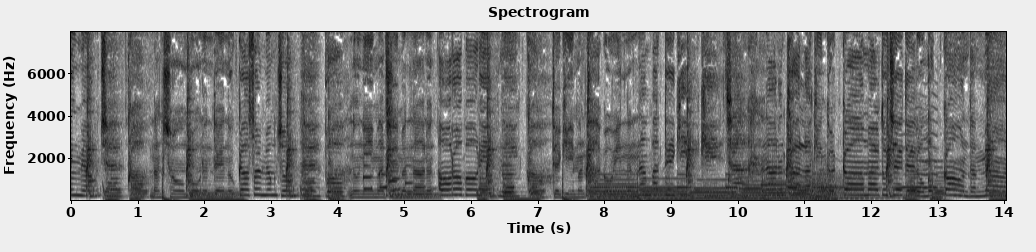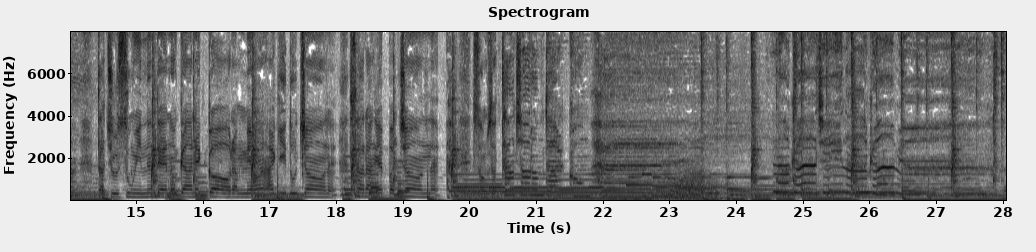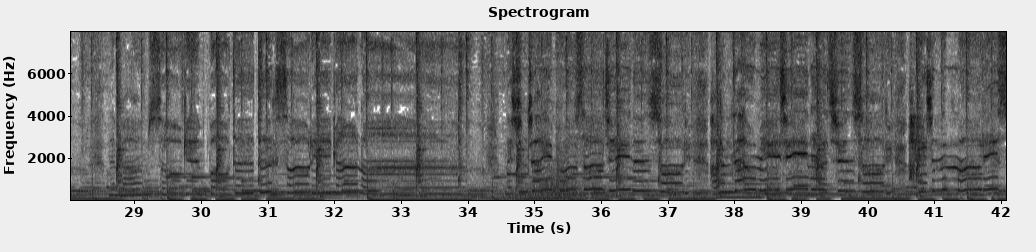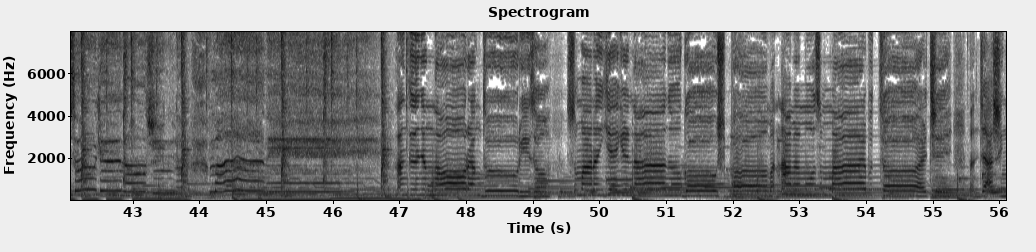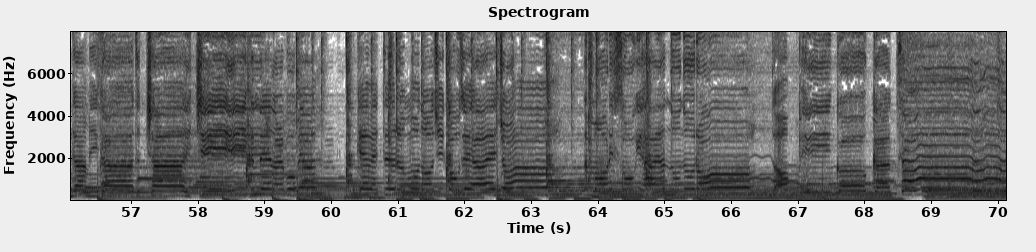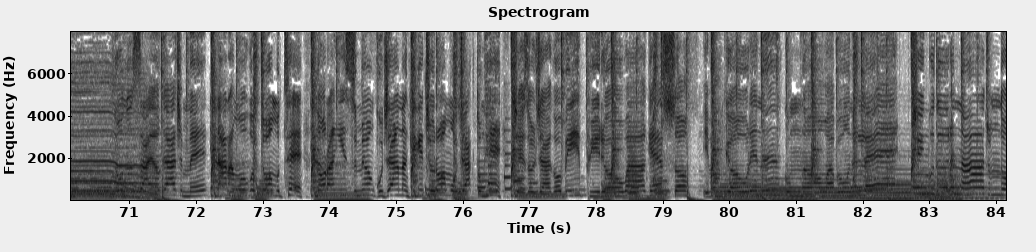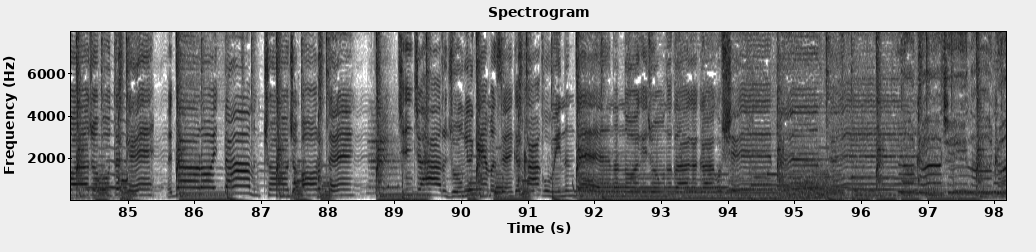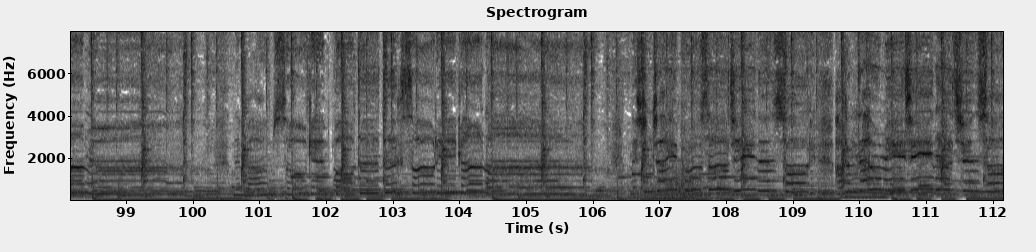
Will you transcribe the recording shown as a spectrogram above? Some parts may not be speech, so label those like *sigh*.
생명체가 난 처음 보는데 누가 설명 좀 해봐. 눈이 맞으면 나는 얼어버리니까. 대기만 타고 있는 남박대기 기자. 나는 탈락인 걸까? 말도 제대로 못 건다면. 다 줄 수 있는데 너가 내 거라면. 알기도 전에 사랑에 빠졌네. 솜사탕처럼 달콤해. 웃어지는 소리 아름다움이 지나친 소리 하얘진 내 머릿속에 오직 너만이. 난 그냥 너랑 둘이서 수많은 얘기를 나누고 싶어. 만나면 무슨 말부터 할지 난 자신감이 가득 차 있지. 근데 날 보면 계획들은 무너지고 새하얘져. 머릿속이 하얀 눈으로 덮인 것 같아. 난 아무것도 못해. 너랑 있으면 고장 난 기계처럼 오작동해. 제설 작업이 필요하겠어. 이번 겨울에는 꼭 너와 보낼래. 친구들은 나 좀 도와줘 부탁해. 내가 얼어있다면 쳐줘 얼어탱 진짜 하루 종일 걔만 생각하고 있는데 난 너에게 좀 더 다가가고 싶은데. 부서지는 소리 아름다움이 지나친 소리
